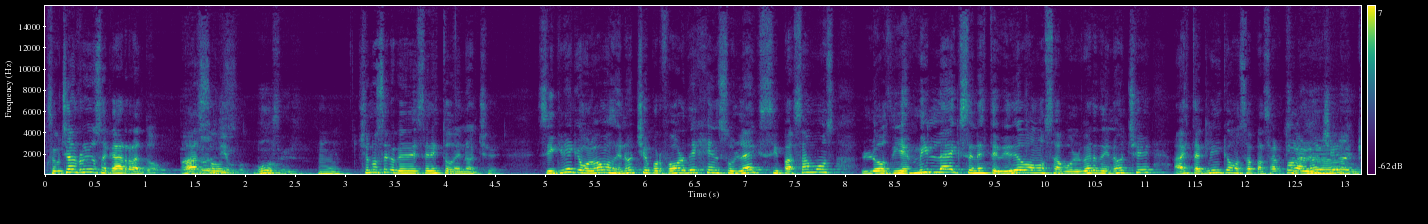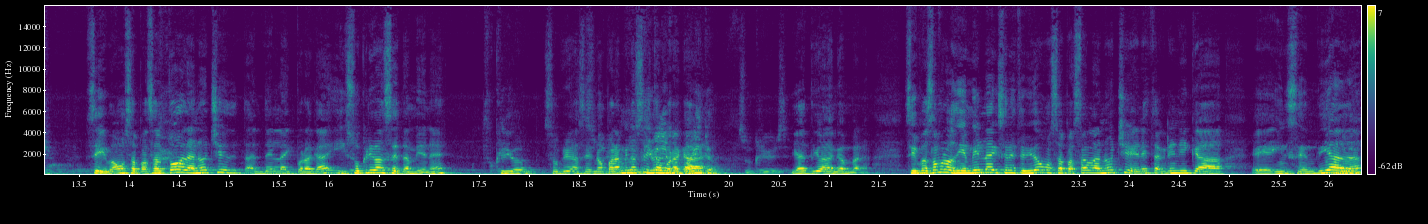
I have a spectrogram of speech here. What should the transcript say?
Se escuchaban ruidos a cada rato, pasos. todo el tiempo. Voces. Mm, Yo no sé lo que debe ser esto de noche. Si quieren que volvamos de noche, por favor dejen sus likes. Si pasamos los 10.000 likes en este video, vamos a volver de noche a esta clínica. Vamos a pasar toda la noche. like. Sí, vamos a pasar toda la noche. Den like por acá y suscríbanse también, ¿eh? Suscriban. Suscríbanse. No, para mí no se está por acá. ¿eh? Suscribirse. Y activan la campana. Si pasamos los 10.000 likes en este video, vamos a pasar la noche en esta clínica eh, incendiada.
